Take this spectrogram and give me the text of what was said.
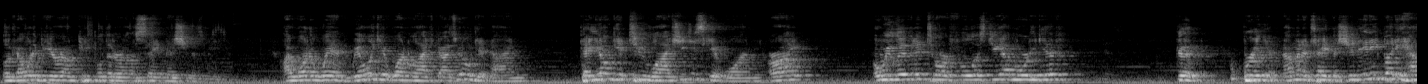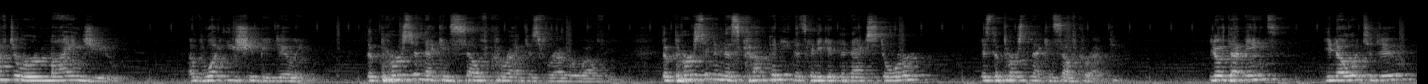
Look, I want to be around people that are on the same mission as me. I want to win. We only get one life, guys. We don't get nine. Okay, you don't get two lives, you just get one, all right? Are we living it to our fullest? Do you have more to give? Good. Bring it. I'm going to tell you this. Should anybody have to remind you of what you should be doing? The person that can self correct is forever wealthy. The person in this company that's going to get the next door is the person that can self correct. You know what that means? You know what to do?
